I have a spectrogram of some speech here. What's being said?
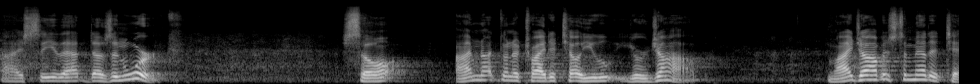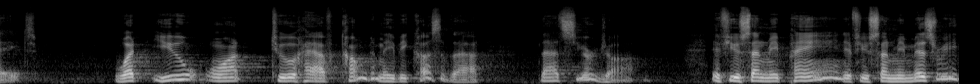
I see that doesn't work. So I'm not going to try to tell you your job. My job is to meditate. What you want to have come to me because of that, that's your job. If you send me pain, if you send me misery,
